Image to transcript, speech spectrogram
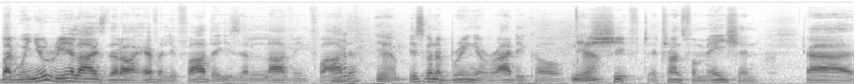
But when you realize that our Heavenly Father is a loving Father, Yeah. it's going to bring a radical Yeah. shift, a transformation. Uh,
